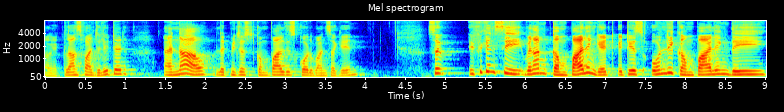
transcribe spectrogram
Okay, class file deleted. And now let me just compile this code once again. So if you can see, when I'm compiling it, it is only compiling the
